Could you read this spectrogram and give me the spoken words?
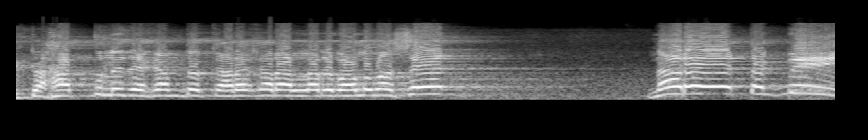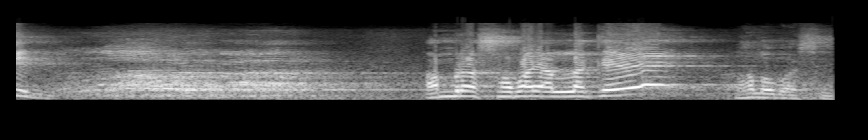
একটু হাত তুলে দেখান তো কারা কারা আল্লাহরে ভালোবাসেন না রে তাকবীর আমরা সবাই আল্লাহকে ভালোবাসি।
